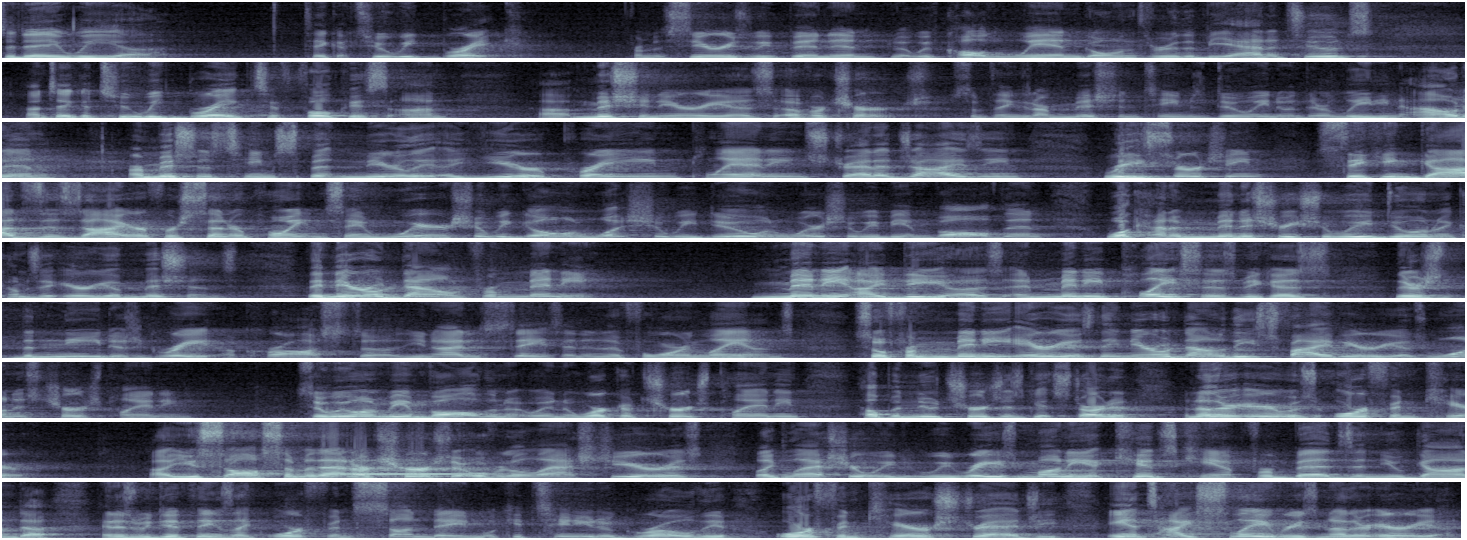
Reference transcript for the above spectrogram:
Today we uh, take a two week break from the series we've been in that we've called Win, going through the Beatitudes. I'll take a two week break to focus on uh, mission areas of our church. Some things that our mission team's doing and they're leading out in. Our missions team spent nearly a year praying, planning, strategizing, researching, seeking God's desire for center and saying, where should we go and what should we do and where should we be involved in? What kind of ministry should we do when it comes to area of missions? They narrowed down from many, many ideas and many places because there's, the need is great across the United States and in the foreign lands. So, from many areas, they narrowed down to these five areas. One is church planting. So we want to be involved in, in the work of church planting, helping new churches get started. Another area was orphan care. Uh, you saw some of that in our church over the last year. As like last year, we, we raised money at kids camp for beds in Uganda, and as we did things like Orphan Sunday, and we'll continue to grow the orphan care strategy. Anti-slavery is another area.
